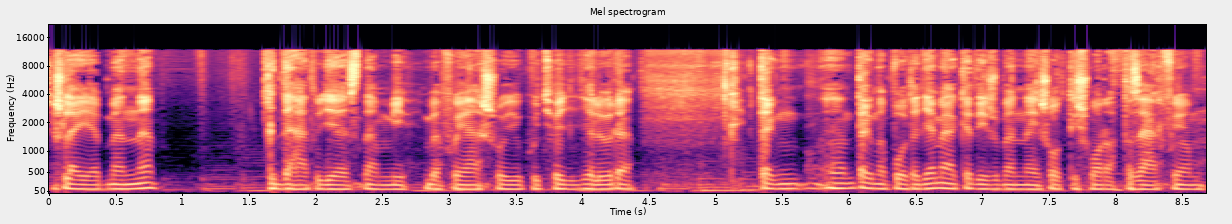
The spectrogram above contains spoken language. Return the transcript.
és lejjebb menne, de hát ugye ezt nem mi befolyásoljuk, úgyhogy egyelőre tegnap volt egy emelkedés benne, és ott is maradt az árfolyam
